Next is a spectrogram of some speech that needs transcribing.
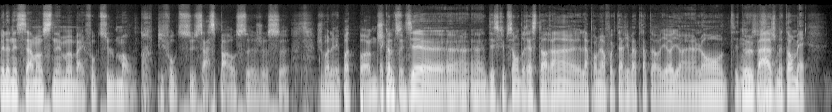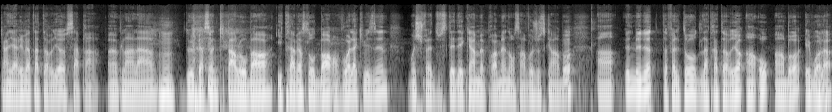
mais là, nécessairement au cinéma, ben, il faut que tu le montres, puis il faut que tu, ça se passe, juste, je volerai pas de punch. comme tu disais, euh, une description de restaurant, euh, la première fois que tu arrives à Trattoria, il y a un long, deux pages, mettons, mais quand il arrive à Trattoria, ça prend un plan large, hum. deux personnes qui parlent au bar, ils traversent l'autre bar, on voit la cuisine. Moi, je fais du steadicam, me promène, on s'en va jusqu'en bas. En une minute, tu as fait le tour de la Trattoria en haut, en bas, et voilà. Hum.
